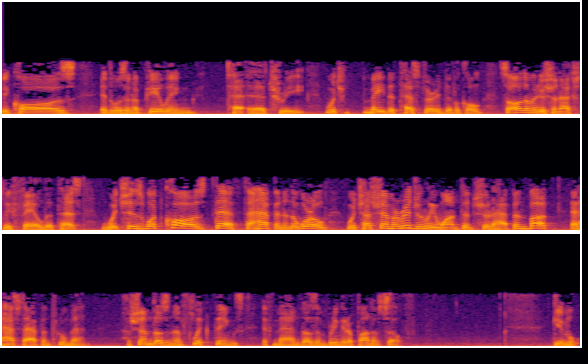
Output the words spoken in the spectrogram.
because it was an appealing te- uh, tree, which made the test very difficult. So Adam and Rishon actually failed the test, which is what caused death to happen in the world, which Hashem originally wanted should happen, but it has to happen through man. Hashem doesn't inflict things if man doesn't bring it upon himself. Gimel.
